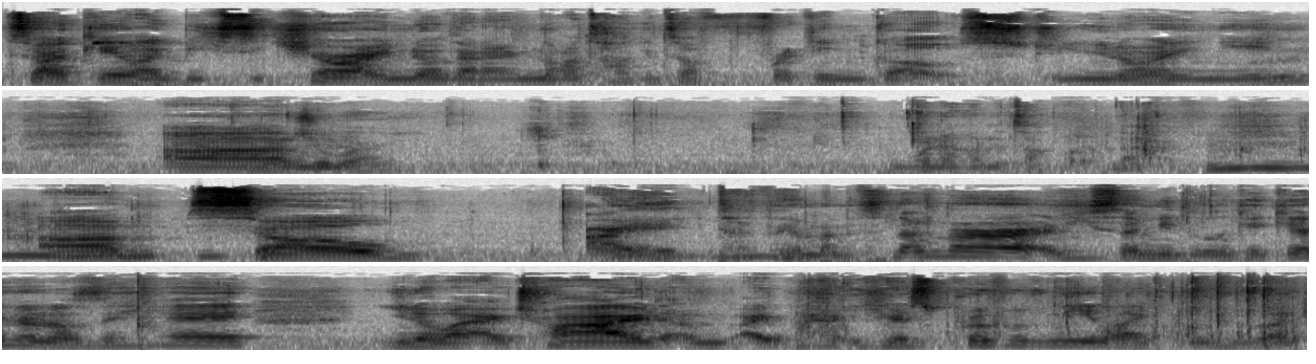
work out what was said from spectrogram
so I can like be secure. I know that I'm not talking to a freaking ghost. You know what I mean? Um, Don't you worry. we're not gonna talk about that. Um, so I texted him on his number, and he sent me the link again, and I was like, hey, you know what? I tried. Um, I here's proof of me like like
